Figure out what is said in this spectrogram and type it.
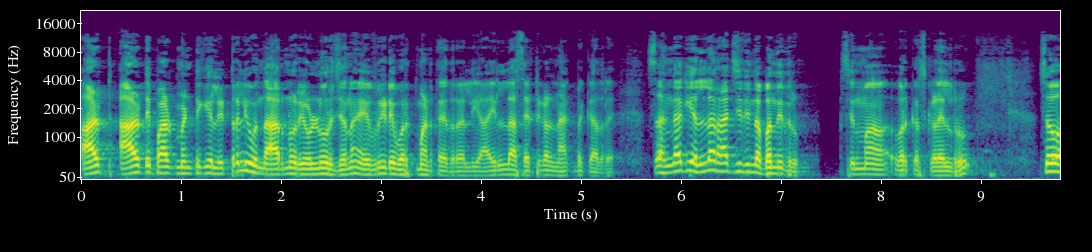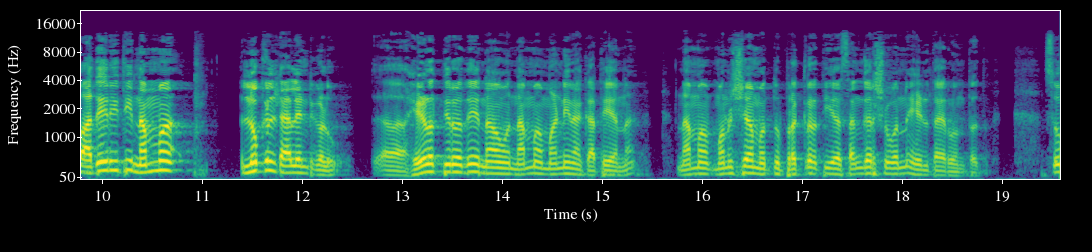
ಆರ್ಟ್ ಆರ್ಟ್ ಡಿಪಾರ್ಟ್ಮೆಂಟ್ಗೆ ಲಿಟ್ರಲಿ ಒಂದು ಆರ್ನೂರು, ಏಳ್ನೂರು ಜನ ಎವ್ರಿ ಡೇ ವರ್ಕ್ ಮಾಡ್ತಾ ಇದ್ರು ಅಲ್ಲಿ, ಆ ಎಲ್ಲ ಸೆಟ್ಗಳನ್ನ ಹಾಕಬೇಕಾದ್ರೆ. ಸೊ ಹಾಗಾಗಿ ಎಲ್ಲ ರಾಜ್ಯದಿಂದ ಬಂದಿದ್ರು ಸಿನಿಮಾ ವರ್ಕರ್ಸ್ಗಳೆಲ್ಲರೂ ಸೊ ಅದೇ ರೀತಿ ನಮ್ಮ ಲೋಕಲ್ ಟ್ಯಾಲೆಂಟ್ಗಳು ಹೇಳುತ್ತಿರೋದೇ ನಾವು ನಮ್ಮ ಮಣ್ಣಿನ ಕಥೆಯನ್ನು, ನಮ್ಮ ಮನುಷ್ಯ ಮತ್ತು ಪ್ರಕೃತಿಯ ಸಂಘರ್ಷವನ್ನು ಹೇಳ್ತಾ ಇರುವಂಥದ್ದು ಸೊ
